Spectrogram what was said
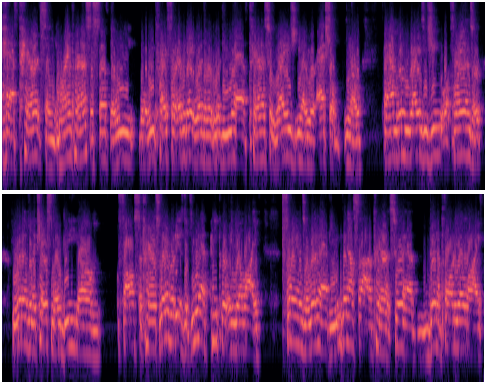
have parents and grandparents and stuff that we that we pray for every day. Whether whether you have parents who raise you know your actual you know family who raises you or friends or whatever the case may be, um, foster parents, whatever it is. If you have people in your life, friends or what have you, even outside of parents who have been a part of your life.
